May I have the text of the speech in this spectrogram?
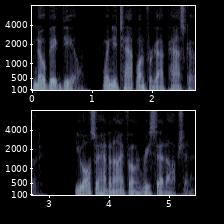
No big deal. When you tap on Forgot Passcode, you also have an iPhone reset option.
